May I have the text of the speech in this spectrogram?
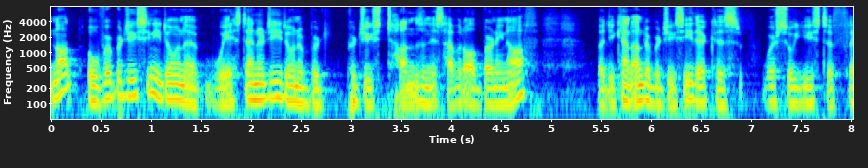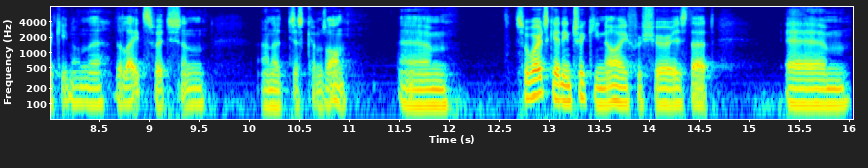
not overproducing. You don't want to waste energy. You don't want to produce tons and just have it all burning off. But you can't underproduce either because we're so used to flicking on the, the light switch and and it just comes on. Um, so where it's getting tricky now for sure is that um,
